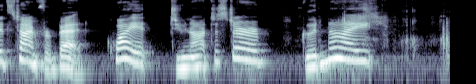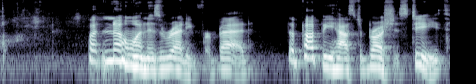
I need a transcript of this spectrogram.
It's time for bed. Quiet, do not disturb. Good night. But no one is ready for bed. The puppy has to brush his teeth.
